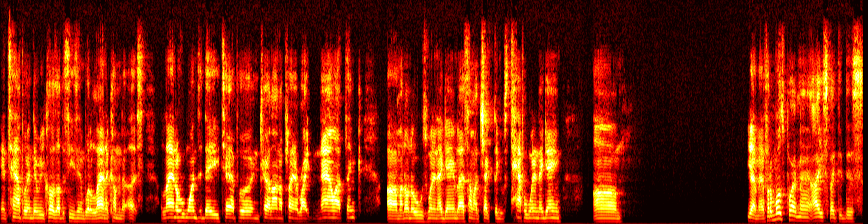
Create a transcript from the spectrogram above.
in Tampa, and then we close out the season with Atlanta coming to us. Atlanta, who won today, Tampa and Carolina playing right now, I think. Um, I don't know who's winning that game. Last time I checked, I think it was Tampa winning that game. Um, yeah, man. For the most part, man, I expected this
